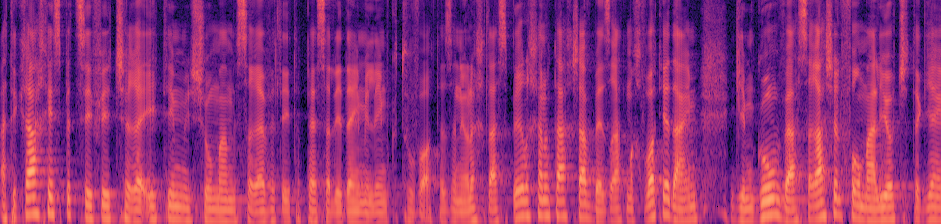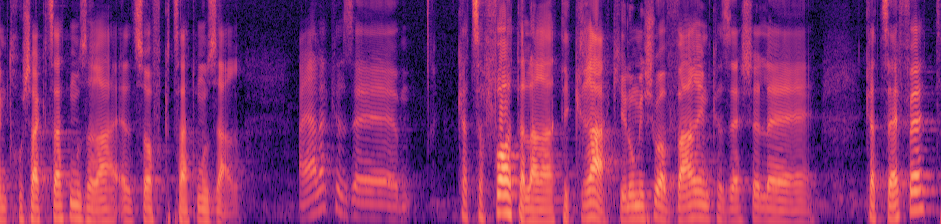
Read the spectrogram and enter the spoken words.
התקרה הכי ספציפית שראיתי משום מה מסרבת להתאפס על ידי מילים כתובות, אז אני הולכת להסביר לכם אותה עכשיו בעזרת מחוות ידיים, גמגום והסרה של פורמליות שתגיע עם תחושה קצת מוזרה אל סוף קצת מוזר. היה לה כזה קצפות על התקרה, כאילו מישהו עבר עם כזה של אה, קצפת,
